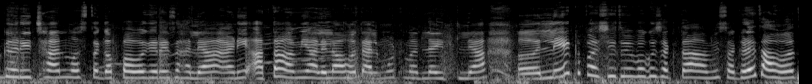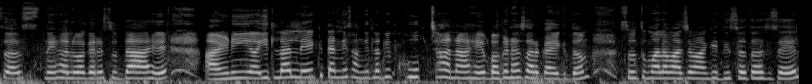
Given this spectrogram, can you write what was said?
घरी छान मस्त गप्पा वगैरे झाल्या आणि आता आम्ही आलेलो आहोत अल्मुटमधल्या इथल्या लेकपाशी. तुम्ही बघू शकता आम्ही सगळेच आहोत. स्नेहल वगैरे सुद्धा आहे. आणि इथला लेक त्यांनी सांगितलं की खूप छान आहे बघण्यासारखा एकदम. सो तुम्हाला माझ्या मागे दिसत असेल.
